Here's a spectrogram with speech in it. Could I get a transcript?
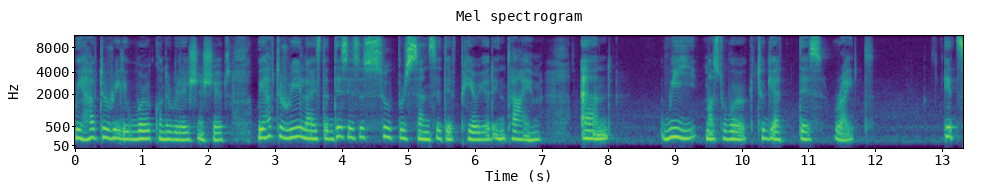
We have to really work on the relationships. We have to realize that this is a super sensitive period in time and we must work to get this right. It's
